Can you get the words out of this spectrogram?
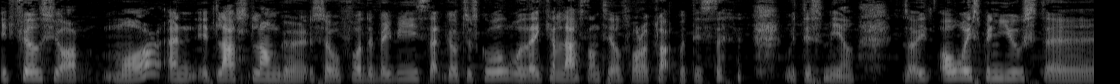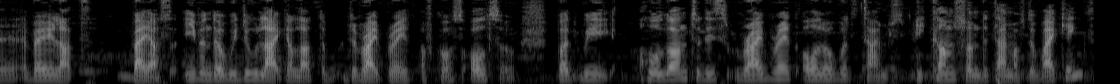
it fills you up more and it lasts longer. So for the babies that go to school, well, they can last until four o'clock with this, with this meal. So it's always been used uh, very lot by us, even though we do like a lot the, the rye bread, of course, also. But we hold on to this rye bread all over the times. It comes from the time of the Vikings.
